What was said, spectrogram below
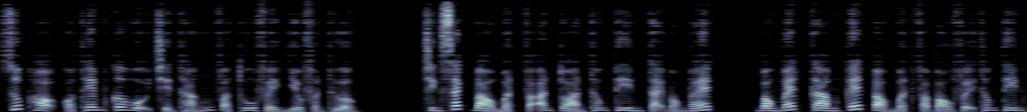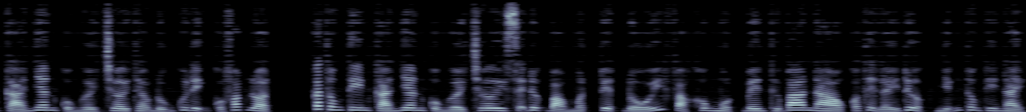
giúp họ có thêm cơ hội chiến thắng và thu về nhiều phần thưởng. Chính sách bảo mật và an toàn thông tin tại Bongbet Bongbet cam kết bảo mật và bảo vệ thông tin cá nhân của người chơi theo đúng quy định của pháp luật. Các thông tin cá nhân của người chơi sẽ được bảo mật tuyệt đối và không một bên thứ ba nào có thể lấy được những thông tin này.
